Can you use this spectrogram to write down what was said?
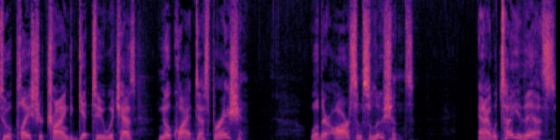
to a place you're trying to get to which has no quiet desperation? Well, there are some solutions. And I will tell you this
